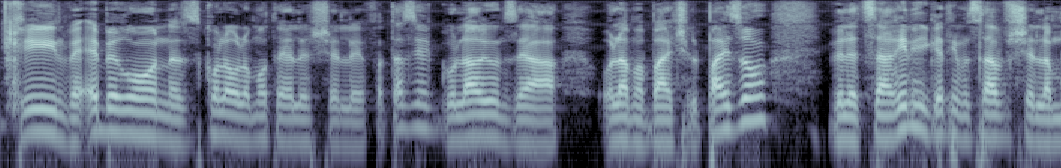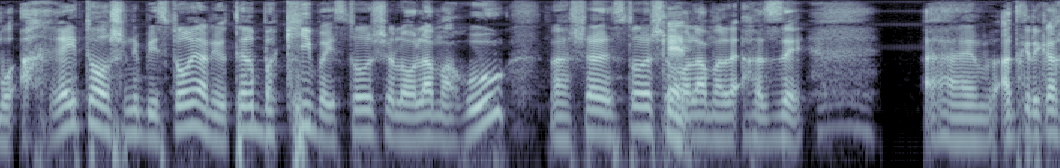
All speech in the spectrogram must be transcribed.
קרין ואברון אז כל העולמות האלה של פנטזיה גולריון זה העולם הבית של פייזו ולצערי אני הגעתי למצב של אחרי תואר שני בהיסטוריה אני יותר בקיא בהיסטוריה של העולם ההוא מאשר ההיסטוריה של כן. העולם הזה. עד כדי כך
